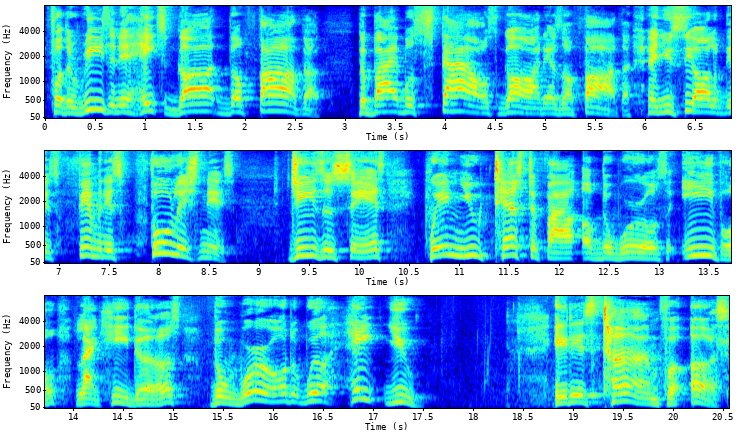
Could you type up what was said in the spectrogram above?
for the reason it hates God the Father. The Bible styles God as a father. And you see all of this feminist foolishness. Jesus says, when you testify of the world's evil like he does, the world will hate you. It is time for us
